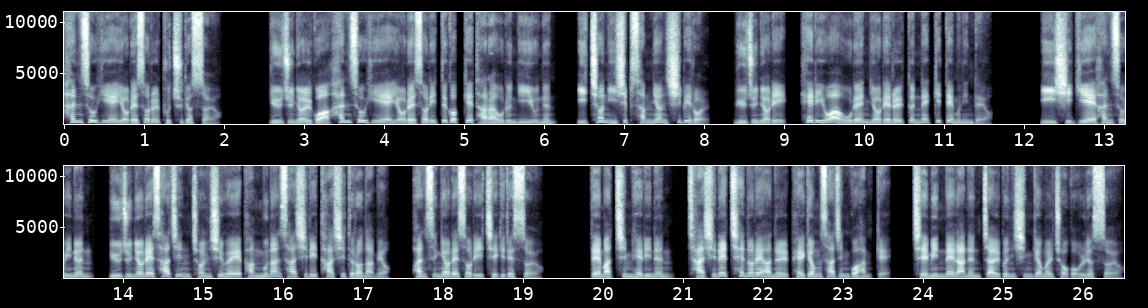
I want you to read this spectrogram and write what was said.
한소희의 열애설을 부추겼어요. 류준열과 한소희의 열애설이 뜨겁게 달아오른 이유는 2023년 11월 류준열이 해리와 오랜 열애를 끝냈기 때문인데요. 이 시기에 한소희는 류준열의 사진 전시회에 방문한 사실이 다시 드러나며 환승열애설이 제기됐어요. 때마침 해리는 자신의 채널에 하늘 배경사진과 함께 재밌네 라는 짧은 심경을 적어 올렸어요.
